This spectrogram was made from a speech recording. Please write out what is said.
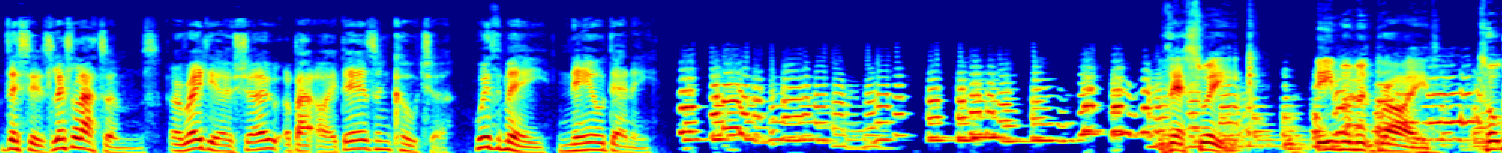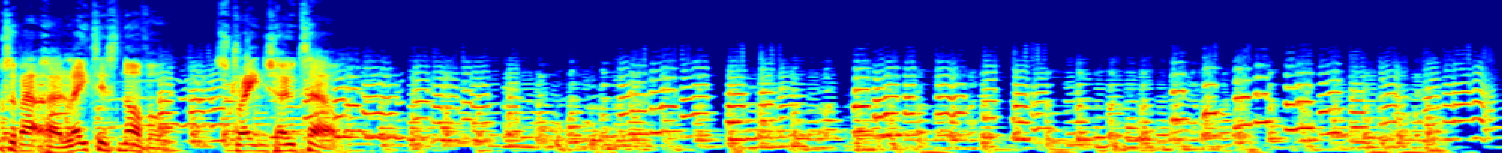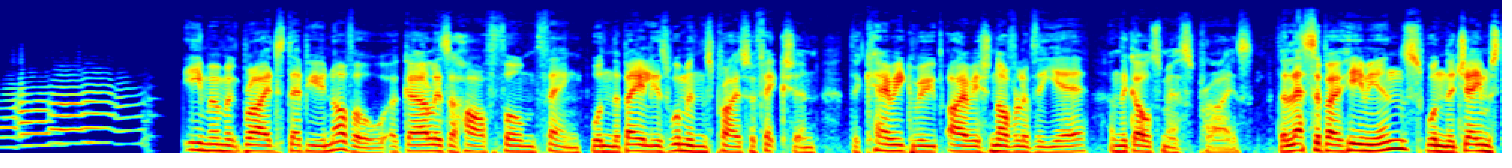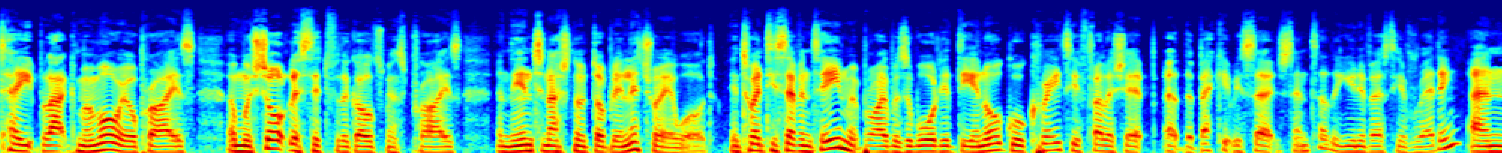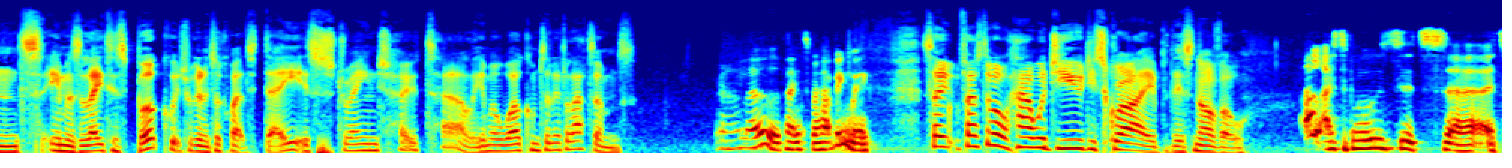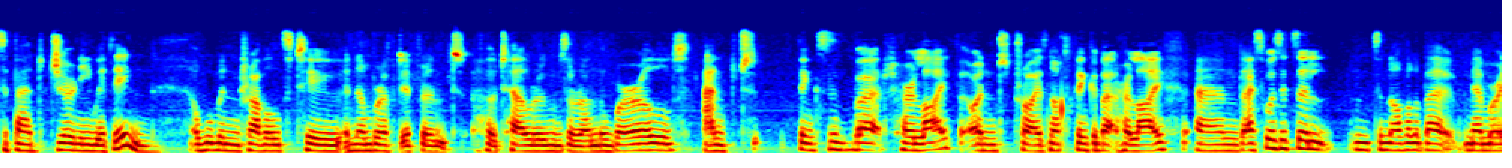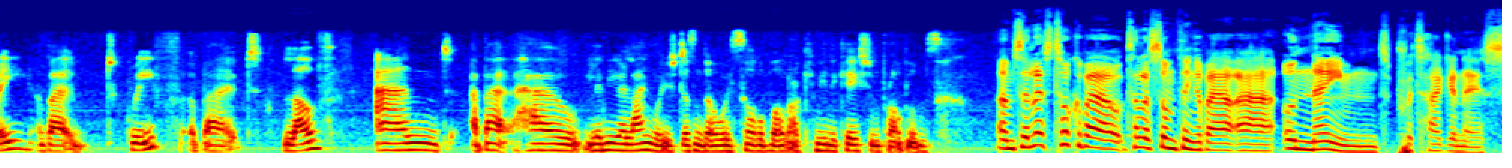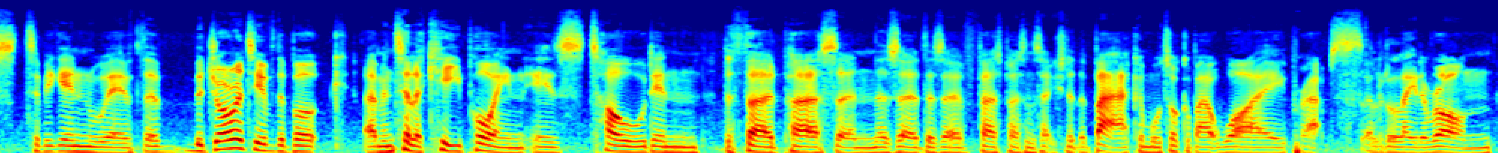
This is Little Atoms, a radio show about ideas and culture. With me, Neil Denny. This week, Eimear McBride talks about her latest novel, Strange Hotel. Eimear McBride's debut novel, A Girl is a Half Formed Thing, won the Bailey's Women's Prize for Fiction, the Kerry Group Irish Novel of the Year, and the Goldsmiths Prize. The Lesser Bohemians won the James Tait Black Memorial Prize and was shortlisted for the Goldsmiths Prize and the International Dublin Literary Award. In 2017, McBride was awarded the inaugural Creative Fellowship at the Beckett Research Centre, the University of Reading. And Eimear's latest book, which we're going to talk about today, is Strange Hotel. Emma, welcome to Little Atoms. Hello, thanks for having me. So, first of all, how would you describe this novel? Well, I suppose it's uh, it's about journey within. A woman travels to a number of different hotel rooms around the world and thinks about her life and tries not to think about her life. And I suppose it's a it's a novel about memory, about grief, about love, and about how linear language doesn't always solve all our communication problems. Um, so let's talk about. Tell us something about our unnamed protagonist to begin with. The majority of the book, um, until a key point, is told in the third person. There's a there's a first person section at the back, and we'll talk about why perhaps a little later on.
